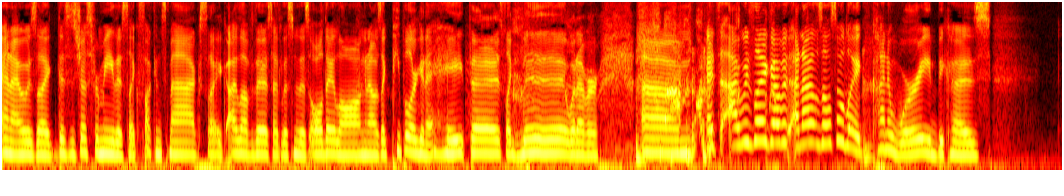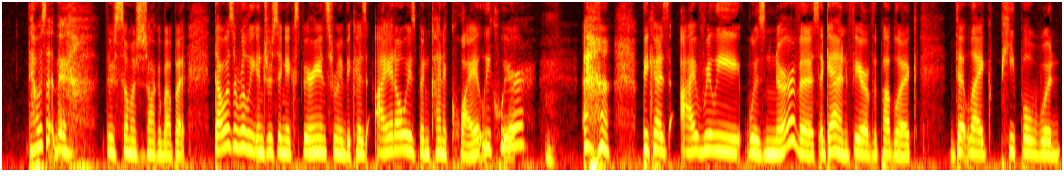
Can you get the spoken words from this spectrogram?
And I was like, this is just for me. This like fucking smacks. Like, I love this. I'd listen to this all day long. And I was like, people are gonna hate this. Like, bleh, whatever. Um, it's. I was like, I was, and I was also like kind of worried because that was a, there- there's so much to talk about, but that was a really interesting experience for me because I had always been kind of quietly queer. because I really was nervous, again, fear of the public, that like people would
